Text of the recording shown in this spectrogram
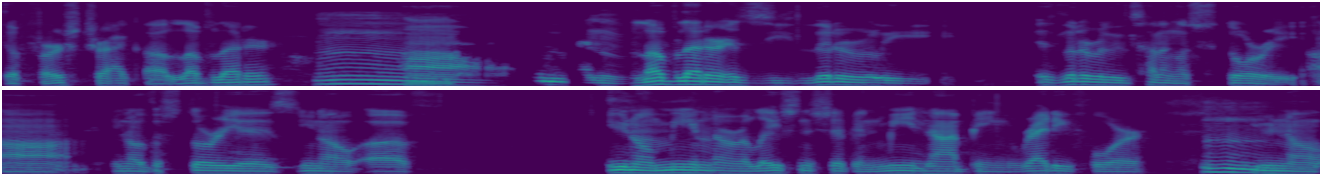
the first track, uh, "Love Letter." Mm. Um, and "Love Letter" is literally is literally telling a story. Um, you know, the story is you know of you know me in a relationship and me not being ready for Mhm. you know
